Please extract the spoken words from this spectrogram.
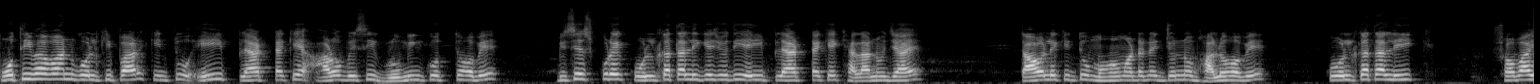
প্রতিভাবান গোলকিপার, কিন্তু এই প্লেয়ারটাকে আরও বেশি গ্রুমিং করতে হবে। বিশেষ করে কলকাতা লিগে যদি এই প্লেয়ারটাকে খেলানো যায়, তাহলে কিন্তু মোহামেডানের জন্য ভালো হবে। কলকাতা লিগ, সবাই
